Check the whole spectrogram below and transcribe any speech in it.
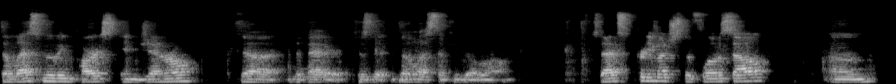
The less moving parts in general, the, the better because the, the less that can go wrong. So that's pretty much the flow cell. Um,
